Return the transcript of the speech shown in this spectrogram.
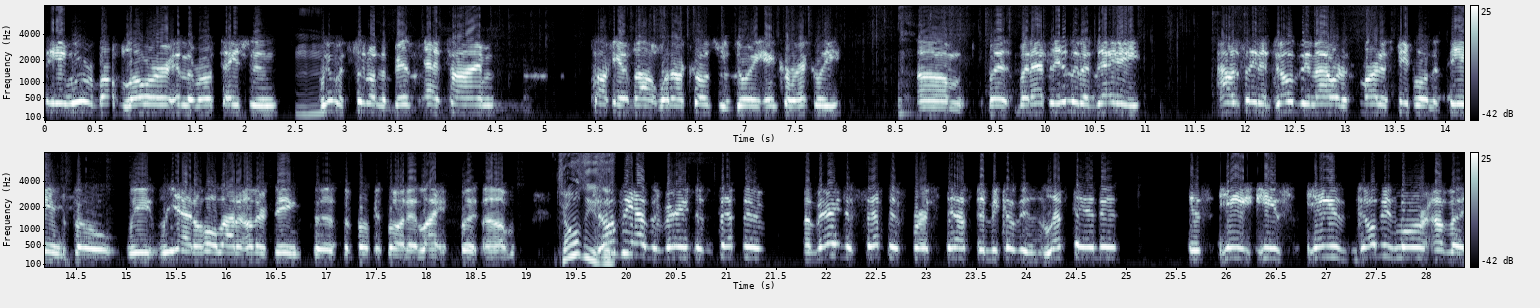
team, we were both lower in the rotation. We would sit on the bench at times talking about what our coach was doing incorrectly. Um, but but at the end of the day, I would say that Jonesy and I were the smartest people on the team, so we we had a whole lot of other things to, to focus on in life. But um, Jonesy Josie has a very deceptive, a very deceptive first step, and because he's left-handed, is he he's he's Jonesy's more of an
